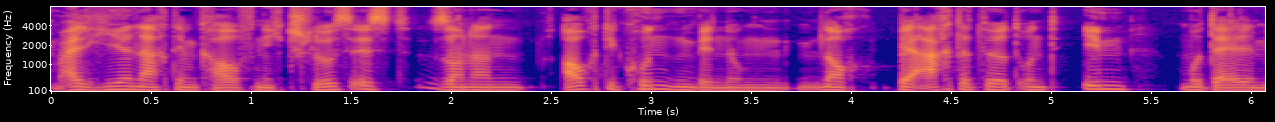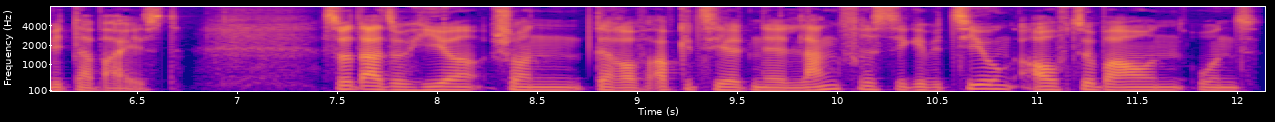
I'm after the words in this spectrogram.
weil hier nach dem Kauf nicht Schluss ist, sondern auch die Kundenbindung noch beachtet wird und im Modell mit dabei ist. Es wird also hier schon darauf abgezielt, eine langfristige Beziehung aufzubauen und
